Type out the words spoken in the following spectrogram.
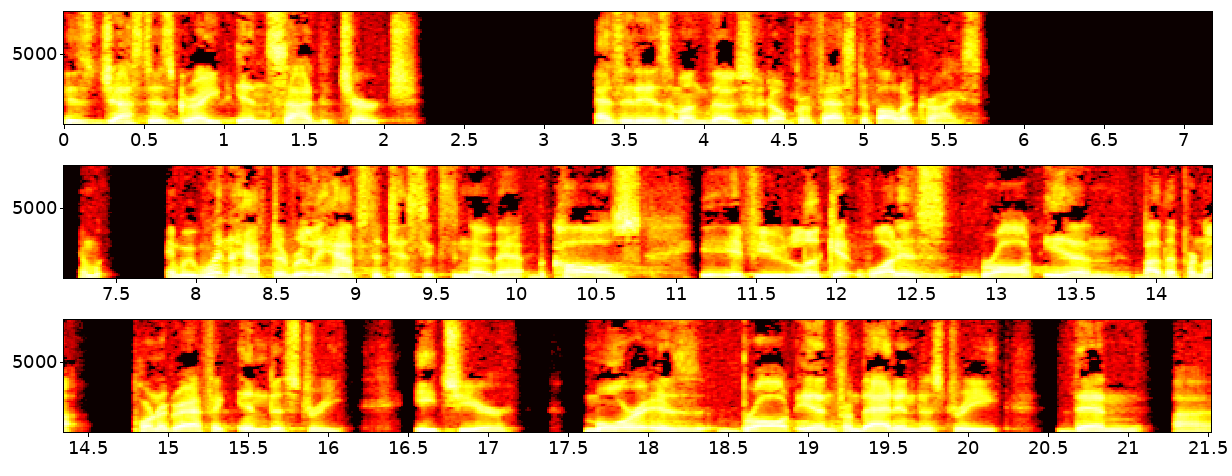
is just as great inside the church as it is among those who don't profess to follow Christ. And and we wouldn't have to really have statistics to know that because if you look at what is brought in by the pornographic industry each year, more is brought in from that industry than uh,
